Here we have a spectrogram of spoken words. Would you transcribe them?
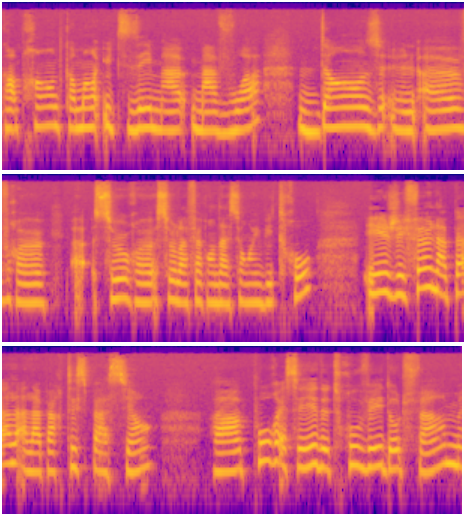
comprendre comment utiliser ma, ma voix dans une œuvre euh, sur, euh, sur la fécondation in vitro. Et j'ai fait un appel à la participation pour essayer de trouver d'autres femmes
